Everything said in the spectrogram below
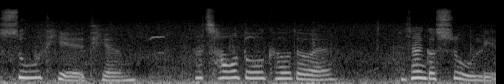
苏铁田，它超多棵的哎，很像一个树林。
